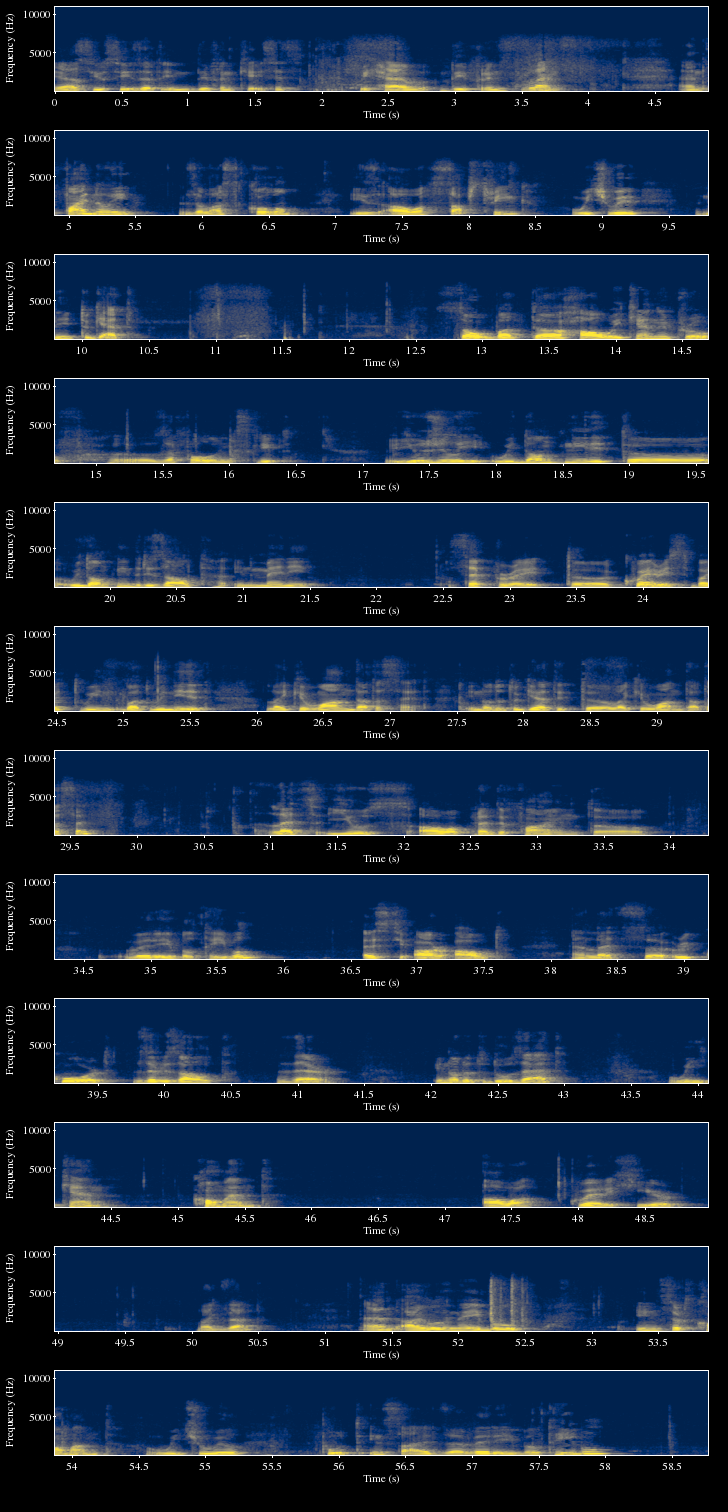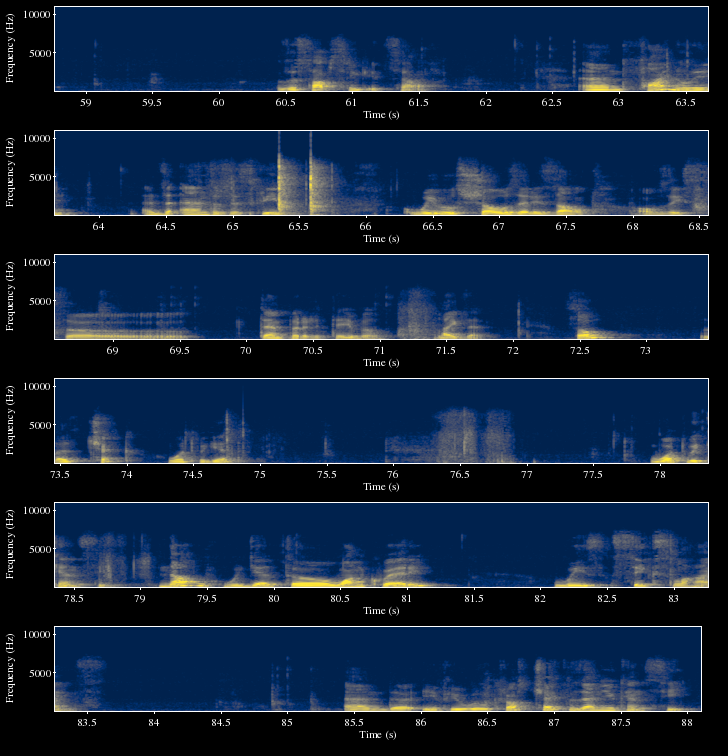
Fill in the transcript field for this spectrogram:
Yes, you see that in different cases we have different lengths. And finally, the last column is our substring which we need to get. So but uh, how we can improve uh, the following script? Usually we don't need it uh, we don't need result in many separate uh, queries but we but we need it like a one data set. In order to get it uh, like a one data set let's use our predefined uh, variable table str out and let's uh, record the result there. In order to do that, we can comment our query here like that and I will enable insert command which will put inside the variable table the substring itself and finally at the end of the script we will show the result of this uh, temporary table like that. So let's check what we get. what we can see now we get uh, one query with six lines and uh, if you will cross check then you can see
